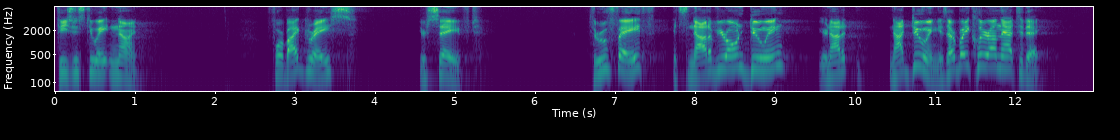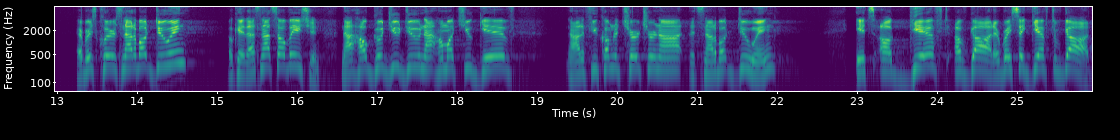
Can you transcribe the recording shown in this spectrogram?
Ephesians 2 8 and 9. For by grace you're saved. Through faith, it's not of your own doing. You're not, not doing. Is everybody clear on that today? Everybody's clear it's not about doing? Okay, that's not salvation. Not how good you do, not how much you give, not if you come to church or not. It's not about doing. It's a gift of God. Everybody say, gift of God.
